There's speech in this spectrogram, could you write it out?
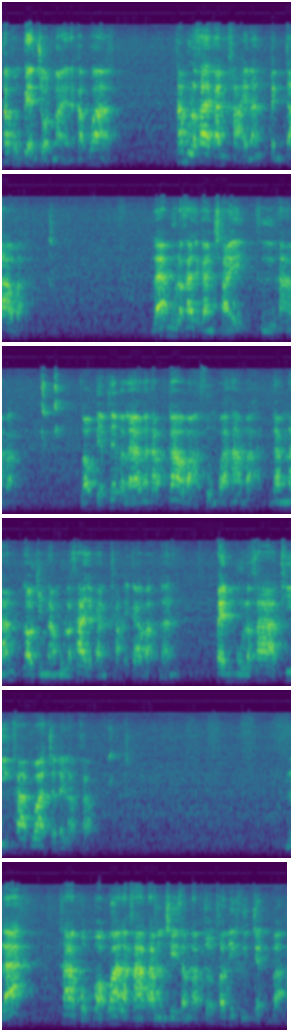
ถ้าผมเปลี่ยนโจทย์ใหม่นะครับว่า ถ้ามูลค่าการขายนั้นเป็น 9 บาท และมูลค่าจากการใช้คือ 5 บาท เราเปรียบเทียบกันแล้วนะครับ 9 บาทสูงกว่า 5 บาท ดังนั้นเราจึงนำมูลค่าจากการขาย 9 บาทนั้น เป็นมูลค่าที่คาดว่าจะได้รับครับ และถ้าผมบอกว่าราคาตามบัญชีสำหรับโจทย์ข้อนี้คือ 7 บาท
